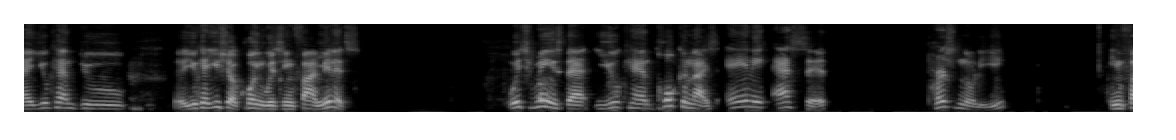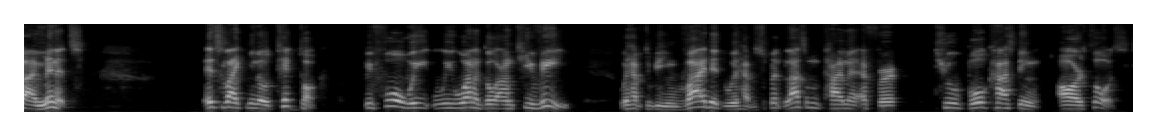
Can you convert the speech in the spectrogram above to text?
and you can do, you can issue a coin within five minutes, which means that you can tokenize any asset personally in five minutes. It's like you know TikTok. Before we we want to go on TV, we have to be invited. We have spent lots of time and effort to broadcasting our thoughts.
